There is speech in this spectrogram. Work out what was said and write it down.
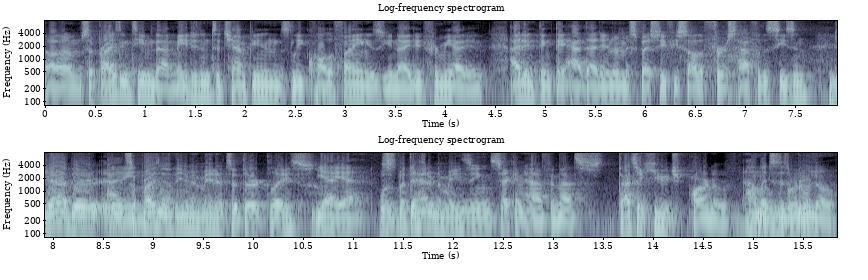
Um, surprising team that made it into Champions League qualifying is United for me. I didn't I didn't think they had that in them, especially if you saw the first half of the season. Yeah, they're. I it's mean- surprising that they even made it to third place. Yeah, yeah. Was, but they had an amazing second half, and that's that's a huge part of How much is Bruno?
